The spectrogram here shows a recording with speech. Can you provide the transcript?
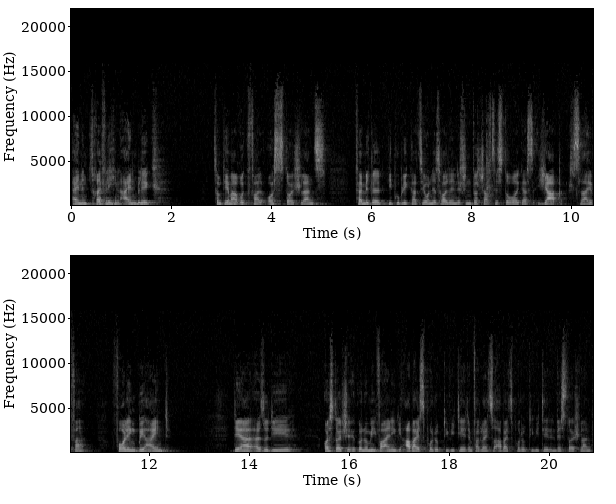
Einen trefflichen Einblick zum Thema Rückfall Ostdeutschlands vermittelt die Publikation des holländischen Wirtschaftshistorikers Jaap Slijver, Falling Behind, der also die ostdeutsche Ökonomie, vor allen Dingen die Arbeitsproduktivität im Vergleich zur Arbeitsproduktivität in Westdeutschland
